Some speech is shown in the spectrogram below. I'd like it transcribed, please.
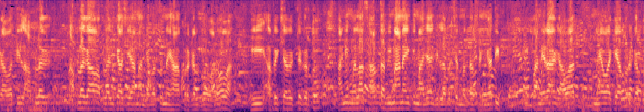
गावातील आपलं आपलं गाव आपला विकास या माध्यमातून हा प्रकल्प वाढवावा ही अपेक्षा व्यक्त करतो. आणि मला सार्थ अभिमान आहे की माझ्या जिल्हा परिषद मतदारसंघातील पानेरा गावात मियावाकी हा प्रकल्प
